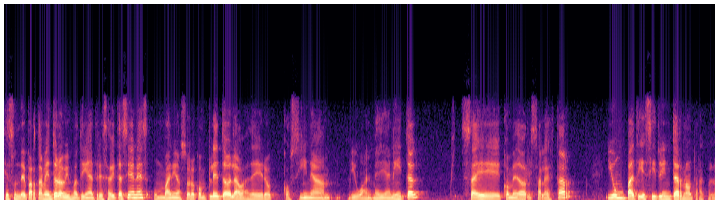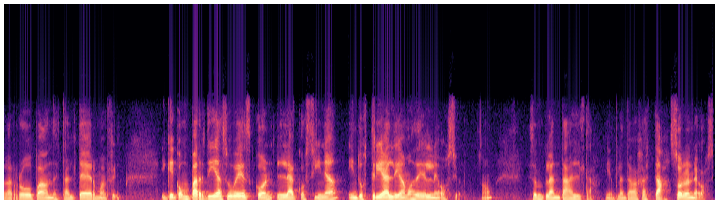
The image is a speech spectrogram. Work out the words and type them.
que es un departamento, lo mismo tenía tres habitaciones, un baño solo completo, lavadero, cocina igual medianita, eh, comedor, sala de estar, y un patiecito interno para colgar ropa, donde está el termo, en fin. Y que compartía a su vez con la cocina industrial, digamos, del negocio. ¿no? Eso en planta alta. Y en planta baja está solo el negocio.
